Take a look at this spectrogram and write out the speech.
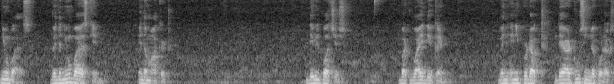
New buyers. When the new buyers came in the market they will purchase. But why they came? When any product there are two similar products.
